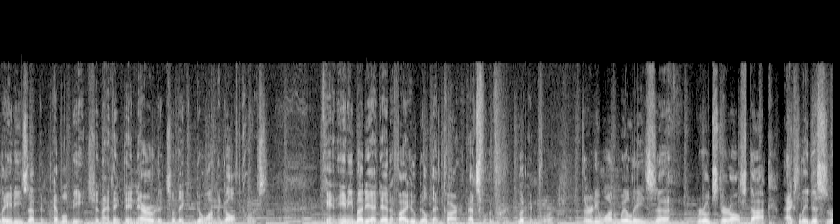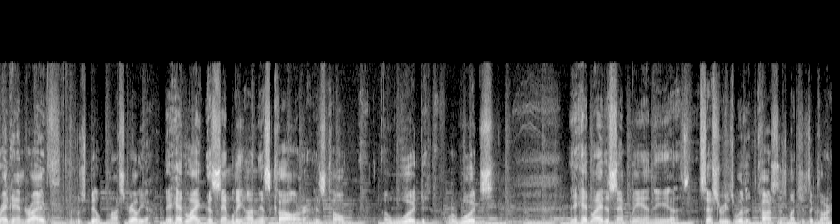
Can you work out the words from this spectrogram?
ladies up in Pebble Beach. And I think they narrowed it so they could go on the golf course. Can anybody identify who built that car? That's what we're looking for. 31 Willys uh, Roadster, all stock. Actually, this is right-hand drive that was built in Australia. The headlight assembly on this car is called a wood or woods. The headlight assembly and the uh, accessories with it cost as much as the car.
